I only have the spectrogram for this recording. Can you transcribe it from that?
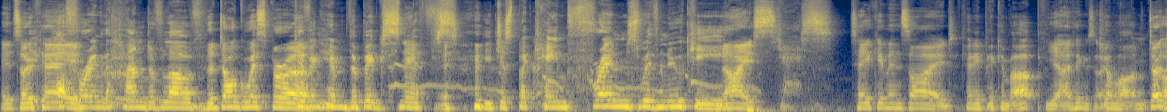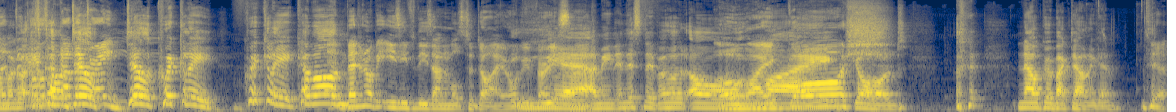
It's okay. Offering the hand of love. The dog whisperer. Giving him the big sniffs. he just became friends with Nuki. Nice. Yes. Take him inside. Can he pick him up? Yeah, I think so. Come on. Don't oh let my god. dog Come on, Dill. Dill, quickly. Quickly. Come It on. better not be easy for these animals to die, or I'll be very yeah, sad. I mean, in this neighborhood. Oh, Oh my gosh. god. now go back down again. yeah.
